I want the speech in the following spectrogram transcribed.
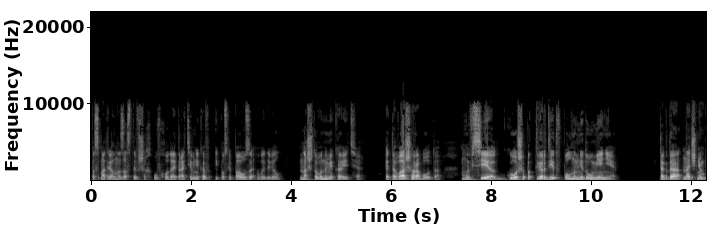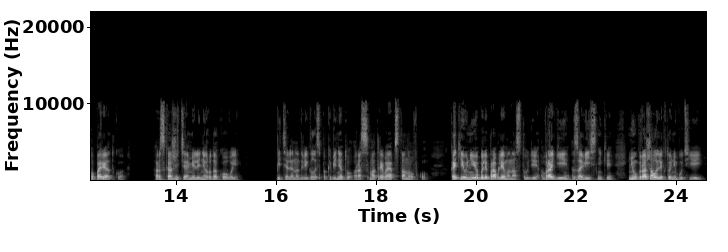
посмотрел на застывших у входа оперативников и после паузы выдавил. «На что вы намекаете? Это ваша работа? Мы все, Гоша подтвердит в полном недоумении». Тогда начнем по порядку. Расскажите о Милене Рудаковой. Петелина двигалась по кабинету, рассматривая обстановку. Какие у нее были проблемы на студии? Враги, завистники? Не угрожал ли кто-нибудь ей?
